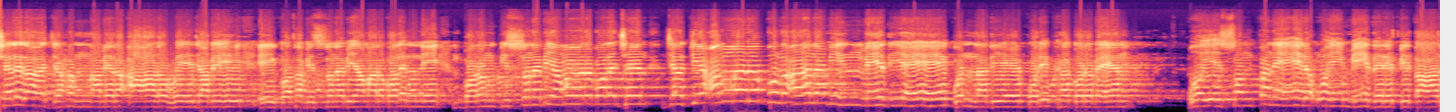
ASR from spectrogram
ছেলেরা জাহান নামের আড় হয়ে যাবে। এই কথা বিশ্বনবী আমার বলেননি, বরং বিশ্বনবী আমার বলেছেন, যাকে আল্লাহ রাব্বুল আলামিন মেয়ে দিয়ে, কন্যা দিয়ে পরীক্ষা করবেন ওই সন্তানের, ওই মেয়েদের পিতার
